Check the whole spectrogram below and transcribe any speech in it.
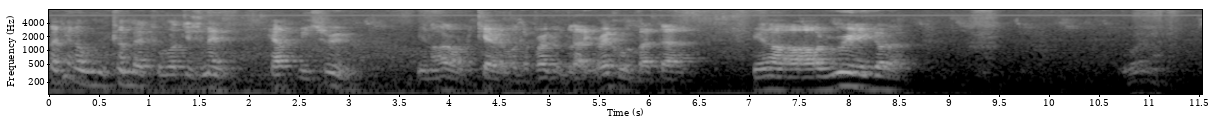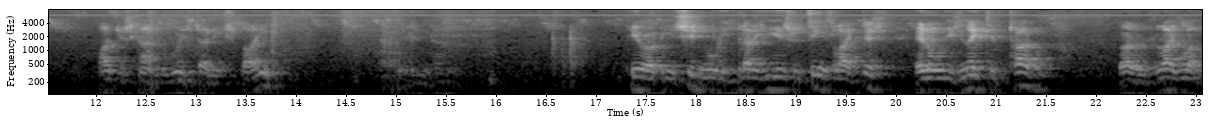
But you know, when we come back to what this man helped me through, you know, I don't want to carry like a broken bloody record, but, uh, you know, I, I really got to, well, I just can't, the words don't explain. And, uh, here I've been sitting all these bloody years with things like this, and all these native titles, but it's like, well,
